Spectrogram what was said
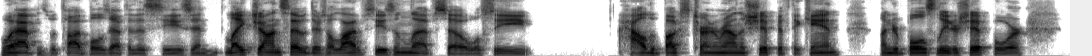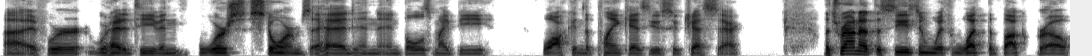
what happens with Todd Bowles after this season. Like John said, there's a lot of season left, so we'll see how the Bucs turn around the ship if they can under Bowles' leadership, or uh, if we're we're headed to even worse storms ahead, and and Bowles might be walking the plank as you suggest, Zach. Let's round out the season with what the Buc Bro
